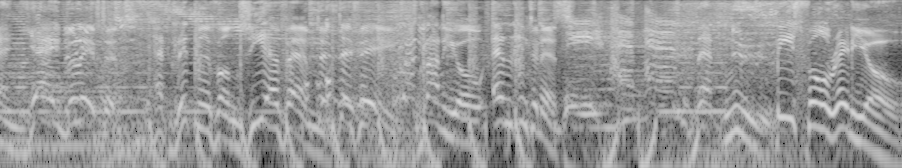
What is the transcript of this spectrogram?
En jij beleeft het. Het ritme van ZFM op tv, radio en internet. ZFM. Met nu Peaceful Radio.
